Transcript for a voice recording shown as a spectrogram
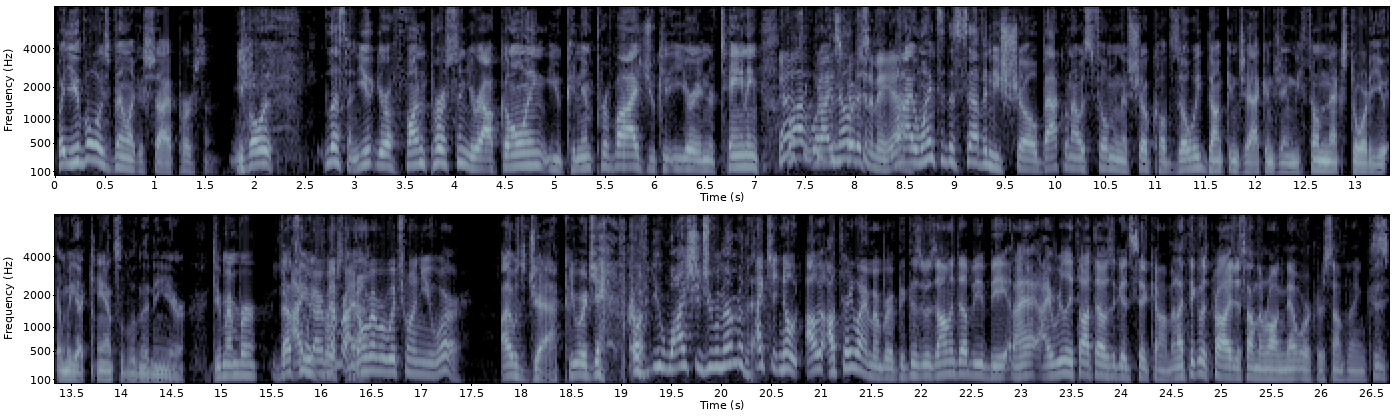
But you've always been like a shy person. You've always. Listen, you, you're a fun person. You're outgoing. You can improvise. You can. You're entertaining. Yeah, but what I noticed me, yeah. when I went to the '70s show back when I was filming a show called Zoe Duncan, Jack and Jane, we filmed next door to you, and we got canceled within a year. Do you remember? That's I, when we I first remember. I don't remember which one you were. I was Jack. You were Jack. Oh, you, why should you remember that? Actually, no. I'll, I'll tell you why I remember it because it was on the WB, and I, I really thought that was a good sitcom, and I think it was probably just on the wrong network or something because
